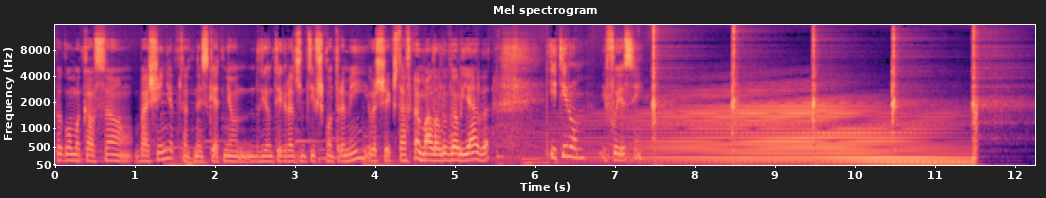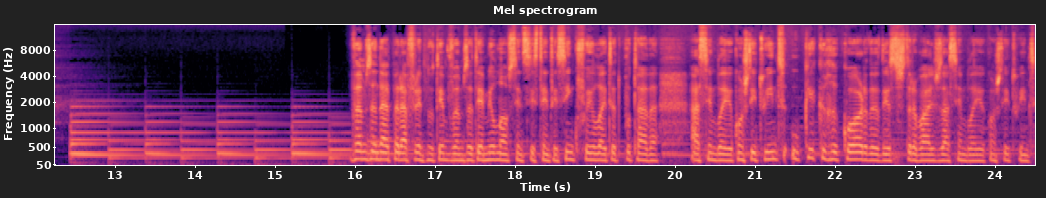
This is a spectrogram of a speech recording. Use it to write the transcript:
pagou uma calção baixinha, portanto nem sequer tinham, deviam ter grandes motivos contra mim. Eu achei que estava mal avaliada. E tirou-me. E foi assim. Vamos andar para a frente no tempo, vamos até 1975, foi eleita deputada à Assembleia Constituinte. O que é que recorda desses trabalhos da Assembleia Constituinte?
